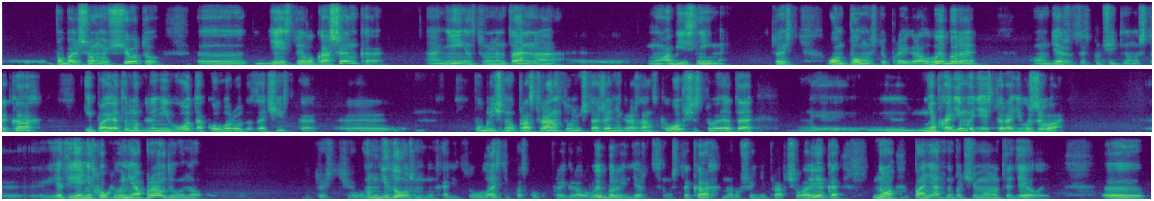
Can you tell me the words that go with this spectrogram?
по большому счету, э, действия Лукашенко, они инструментально э, ну, объяснимы. То есть он полностью проиграл выборы, он держится исключительно на штыках, и поэтому для него такого рода зачистка э, публичного пространства, уничтожение гражданского общества – это э, необходимое действие ради выживания. Э, это я нисколько его не оправдываю, но то есть он не должен находиться у власти, поскольку проиграл выборы и держится на штыках, нарушение прав человека, но понятно, почему он это делает. Э,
